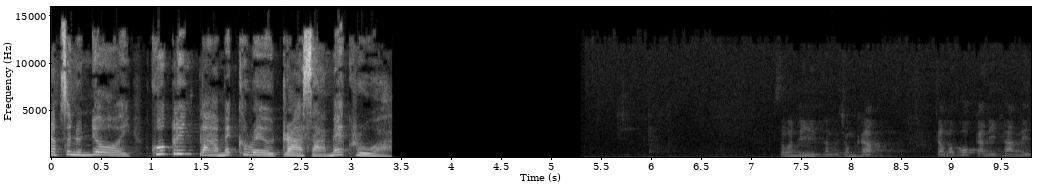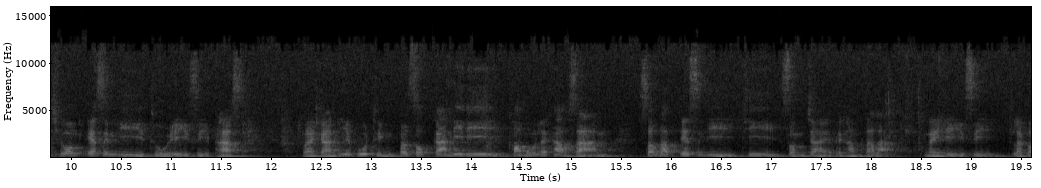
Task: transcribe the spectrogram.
นับสนุนโดยคั่วกลิ้งปลาแมคเคอเรลตราสาแม่ครัว สวัสดีท่านผู้ชมครับ กลับมาพบกันอีกครั้งในช่วง SME to AEC Plus รายการที่จะพูดถึงประสบการณ์ดีๆ ข้อมูลและข่าวสารสำหรับ SME ที่สนใจไปทำตลาดใน AEC แล้วก็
